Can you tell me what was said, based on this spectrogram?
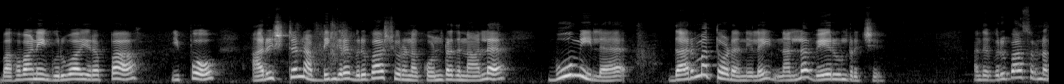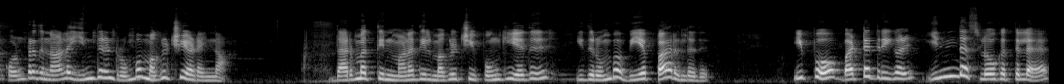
பகவானே குருவாயூரப்பா இப்போது அரிஷ்டன் அப்படிங்கிற விருபாசுரனை கொன்றதுனால பூமியில் தர்மத்தோட நிலை நல்லா வேறுன்றுச்சு அந்த விருபாசுரனை கொன்றதுனால இந்திரன் ரொம்ப மகிழ்ச்சி அடைந்தான். தர்மத்தின் மனதில் மகிழ்ச்சி பொங்கியது. இது ரொம்ப வியப்பாக இருந்தது. இப்போ பட்டதிரிகள் இந்த ஸ்லோகத்தில்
